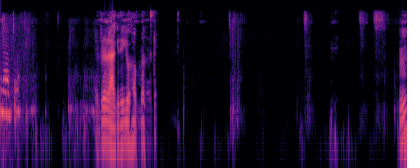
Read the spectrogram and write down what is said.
না তো। একটু রাগি রাগি ভাব মনে হয় হুম।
